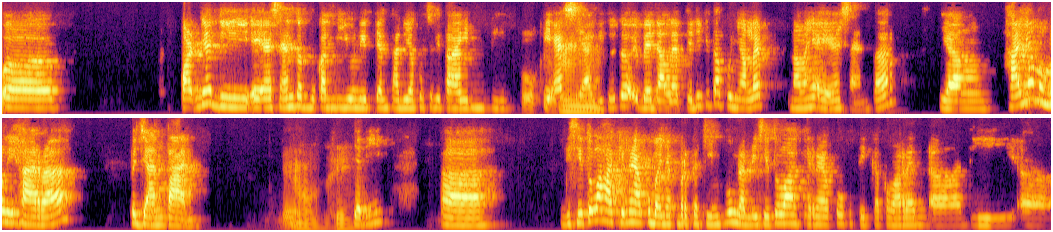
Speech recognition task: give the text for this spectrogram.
eh, partnya di AS Center bukan di unit yang tadi aku ceritain di Oke. PS ya Hmm. gitu itu beda lab. Jadi kita punya lab namanya AS Center yang hanya memelihara pejantan. Oke. Jadi eh di situlah akhirnya aku banyak berkecimpung dan di situlah akhirnya aku ketika kemarin eh, di eh,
